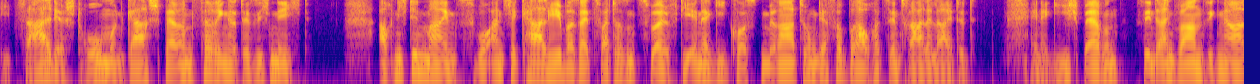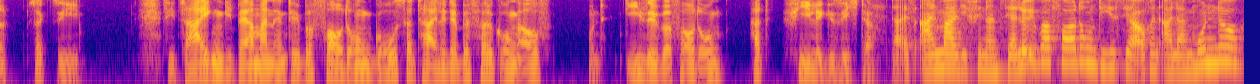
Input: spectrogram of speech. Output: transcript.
die Zahl der Strom- und Gassperren verringerte sich nicht. Auch nicht in Mainz, wo Antje Kahlheber seit 2012 die Energiekostenberatung der Verbraucherzentrale leitet. Energiesperren sind ein Warnsignal, sagt sie. Sie zeigen die permanente Überforderung großer Teile der Bevölkerung auf. Und diese Überforderung hat viele Gesichter. Da ist einmal die finanzielle Überforderung, die ist ja auch in aller Munde,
